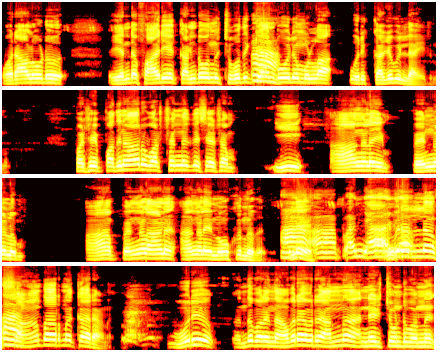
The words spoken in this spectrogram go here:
ഒരാളോട് എന്റെ ഭാര്യയെ കണ്ടോ എന്ന് ചോദിക്കാൻ. പോലുമുള്ള ഒരു കഴിവില്ലായിരുന്നു. പക്ഷേ പതിനാറ് വർഷങ്ങൾക്ക് ശേഷം ഈ ആങ്ങളെയും പെങ്ങളും ആ പെങ്ങളാണ് ആങ്ങളെ നോക്കുന്നത്. അല്ലേ? ഇവരെല്ലാം സാധാരണക്കാരാണ്. ഒരു എന്താ പറയുന്ന അവരവരെ അന്ന് അന്വേഷിച്ചുകൊണ്ട് വന്ന്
